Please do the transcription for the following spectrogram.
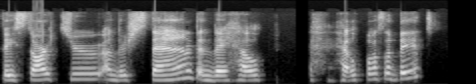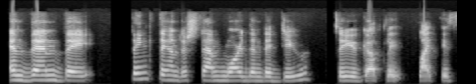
they start to understand and they help help us a bit. And then they think they understand more than they do. So you got li- like this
